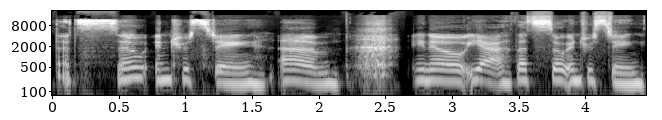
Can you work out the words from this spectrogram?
That's so interesting. Um, you know, yeah, that's so interesting.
